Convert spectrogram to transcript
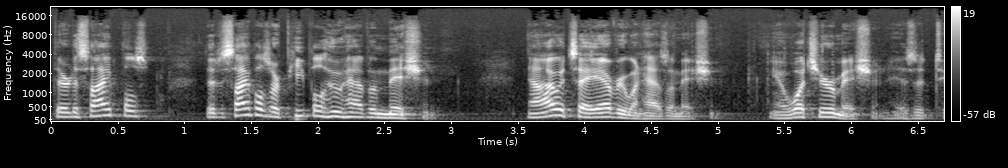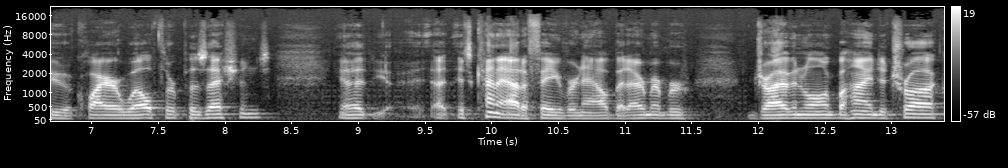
They're disciples. The disciples are people who have a mission. Now, I would say everyone has a mission. You know, what's your mission? Is it to acquire wealth or possessions? You know, it's kind of out of favor now, but I remember driving along behind a truck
